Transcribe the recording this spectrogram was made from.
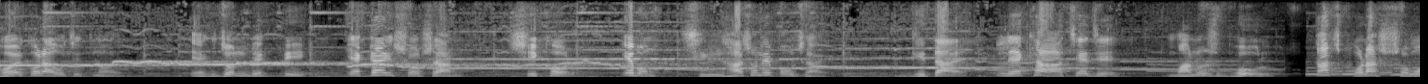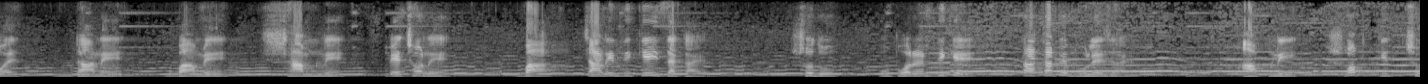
ভয় করা উচিত নয়। একজন ব্যক্তি একাই শ্মশান, শিখর এবং সিংহাসনে পৌঁছায়। গীতায় লেখা আছে যে, মানুষ ভুল কাজ করার সময় ডানে বামে, সামনে পেছনে বা চারিদিকেই তাকায়। শুধু উপরের দিকে তাকাতে ভুলে যায়। আপনি সব কিচ্ছু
